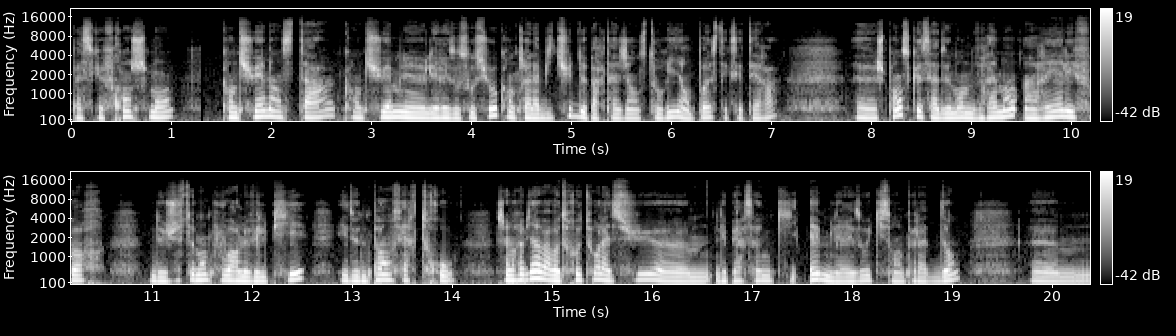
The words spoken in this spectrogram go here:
parce que franchement, quand tu aimes Insta, quand tu aimes les réseaux sociaux, quand tu as l'habitude de partager en story, en post, etc., je pense que ça demande vraiment un réel effort de justement pouvoir lever le pied et de ne pas en faire trop. J'aimerais bien avoir votre retour là-dessus, euh, les personnes qui aiment les réseaux et qui sont un peu là-dedans, euh,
